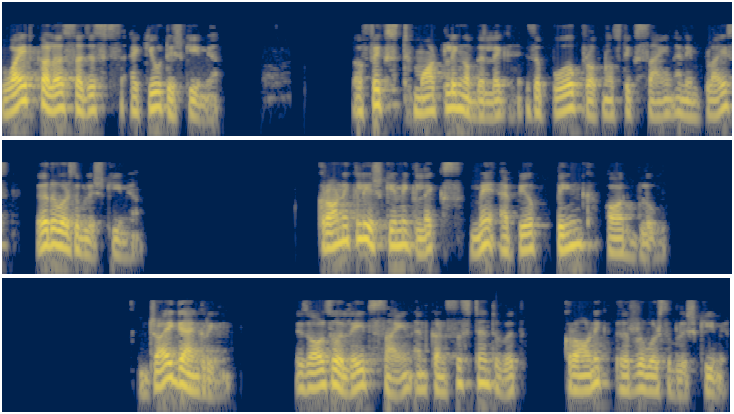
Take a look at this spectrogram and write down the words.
White color suggests acute ischemia. A fixed mottling of the leg is a poor prognostic sign and implies irreversible ischemia. Chronically ischemic legs may appear pink or blue. Dry gangrene is also a late sign and consistent with chronic irreversible ischemia.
